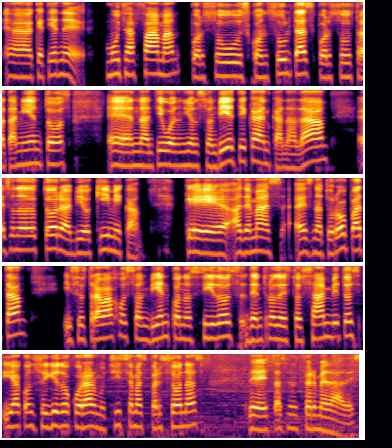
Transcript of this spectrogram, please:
eh, que tiene mucha fama por sus consultas, por sus tratamientos en la antigua Unión Soviética, en Canadá. Es una doctora bioquímica que además es naturópata y sus trabajos son bien conocidos dentro de estos ámbitos y ha conseguido curar muchísimas personas de estas enfermedades.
